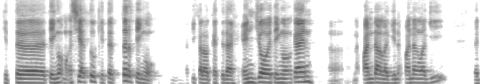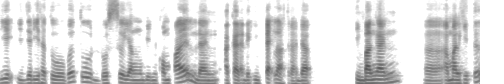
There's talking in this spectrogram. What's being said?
kita tengok maksiat tu kita tertengok tapi kalau kita dah enjoy tengok kan uh, nak pandang lagi nak pandang lagi jadi jadi satu apa tu dosa yang been compile dan akan ada impact lah terhadap timbangan uh, amal kita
